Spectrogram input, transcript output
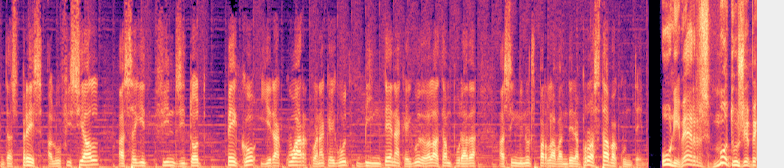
Després, a l'oficial, ha seguit fins i tot Peco i era quart quan ha caigut vintena caiguda de la temporada a 5 minuts per la bandera, però estava content. Univers MotoGP.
